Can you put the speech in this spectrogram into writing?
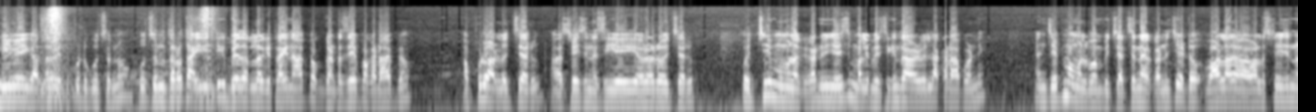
మేమే ఇక అందరం ఎత్తుకుంటూ కూర్చున్నాం. కూర్చున్న తర్వాత ఐదింటికి బేదర్లోకి ట్రైన్ ఆపి. ఒక గంట సేపు అక్కడ ఆపాం. అప్పుడు వాళ్ళు వచ్చారు. ఆ స్టేషన్ సిఐ ఎవరెవరో వచ్చారు. వచ్చి మమ్మల్ని అక్కడ కంటిన్యూ చేసి మళ్ళీ మీరు సికింద్రాబాద్ వెళ్ళి అక్కడ ఆపండి అని చెప్పి మమ్మల్ని పంపించారు. చిన్న అక్కడ నుంచి ఎటో వాళ్ళ వాళ్ళ స్టేషన్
